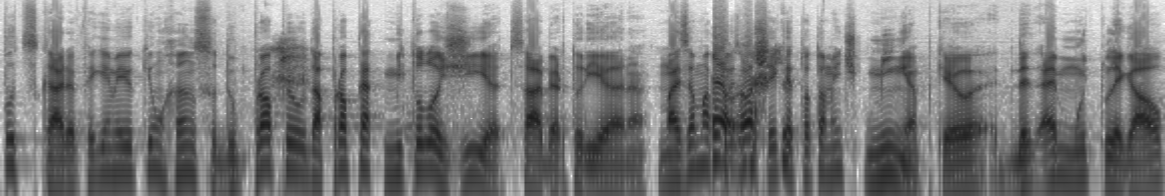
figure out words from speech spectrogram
putz, cara, eu peguei meio que um ranço do próprio, da própria mitologia, sabe, arturiana. Mas é uma é, coisa que eu achei que... que... é totalmente minha, porque eu, é muito legal.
